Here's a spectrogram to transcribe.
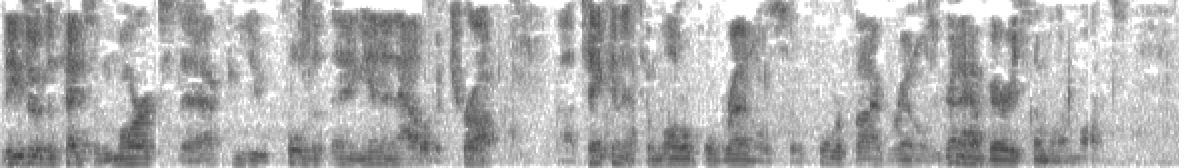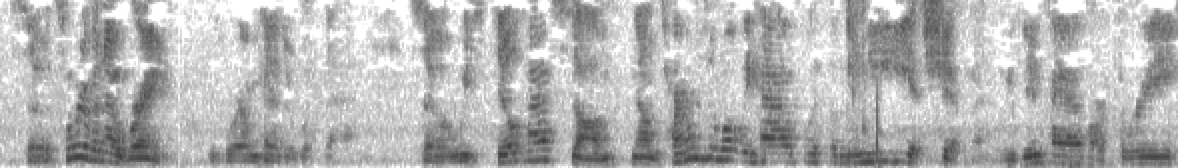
these are the types of marks that after you pull the thing in and out of a truck, uh, taking it to multiple rentals, so four or five rentals, you're going to have very similar marks. So it's sort of a no-brainer is where I'm headed with that. So we still have some. Now in terms of what we have with immediate shipment, we do have our three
